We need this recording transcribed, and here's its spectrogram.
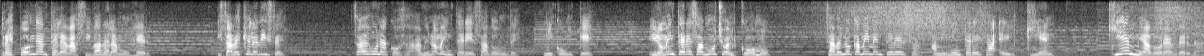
responde ante la evasiva de la mujer. ¿Y sabes qué le dice? ¿Sabes una cosa? A mí no me interesa dónde, ni con qué. Y no me interesa mucho el cómo. ¿Sabes lo que a mí me interesa? A mí me interesa el quién. ¿Quién me adora en verdad?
